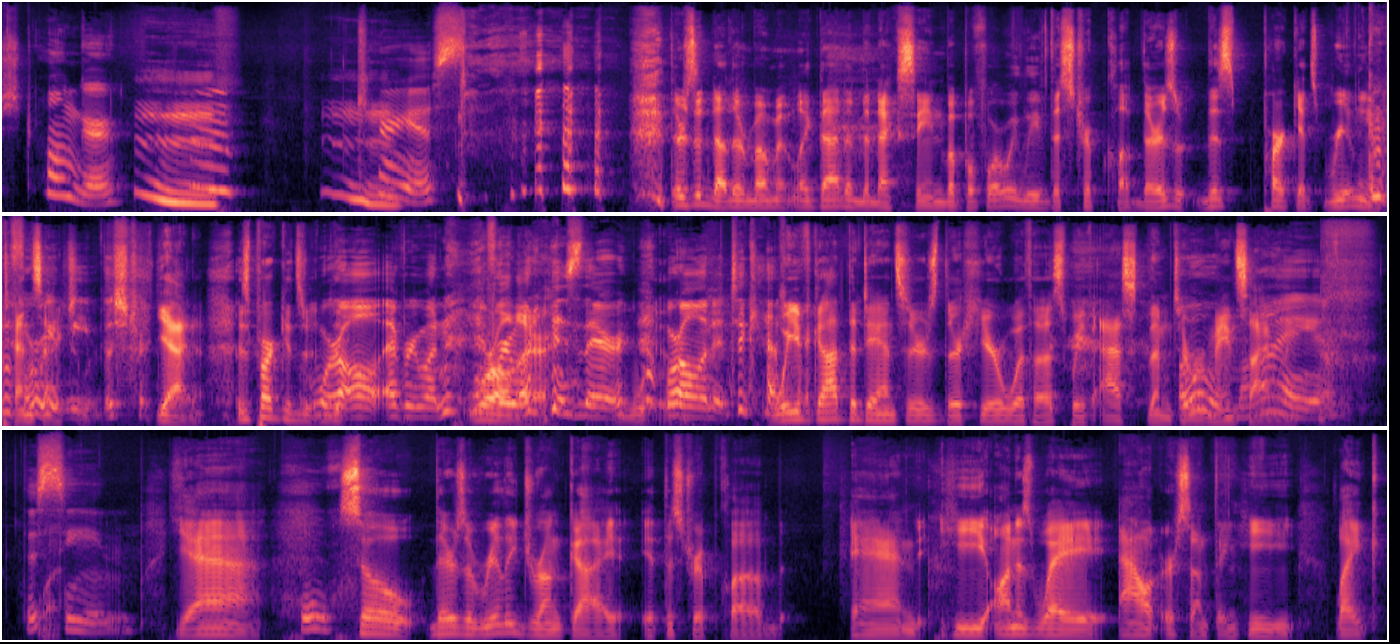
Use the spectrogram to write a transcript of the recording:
stronger. Hmm. Hmm. Hmm. Curious. There's another moment like that in the next scene, but before we leave the strip club, there's this part gets really intense. Before we actually. leave the strip yeah, I know. this part gets. We're all everyone. We're all there. is there. We're all in it together. We've got the dancers. They're here with us. We've asked them to oh remain my. silent. This scene. Yeah. Oh. So there's a really drunk guy at the strip club, and he on his way out or something, he like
